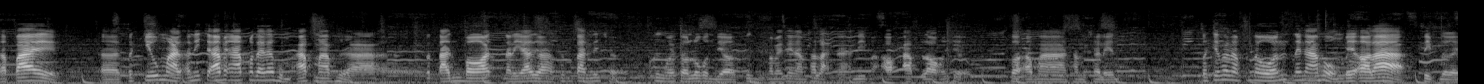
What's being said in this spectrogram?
ต่อไป เอ่อสกิลหมัดอันนี้จะอัพไม่อัพก็ได้ถ้าผมอัพมาเผื่อสตันบอสในระยะยาวสตันได้เฉยซึ่งไว้โซโล่คนเดียวซึ่งมก็ไม่ได้นำเท่าไหร่นะอันนี้มาเอาอัพลองเฉยก็เอามาทำเชาเลนจ์สกิลสนับสนุนในนามผมเบออร่าสิบเลย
